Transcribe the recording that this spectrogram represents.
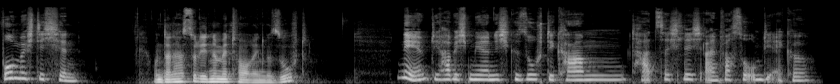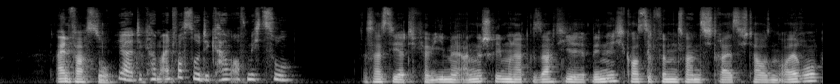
Wo möchte ich hin? Und dann hast du dir eine Mentorin gesucht. Nee, die habe ich mir nicht gesucht, die kam tatsächlich einfach so um die Ecke. Einfach so. Ja, die kam einfach so, die kam auf mich zu. Das heißt, die hat dich per E-Mail angeschrieben und hat gesagt, hier bin ich, kostet 25.000, 30.000 Euro.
